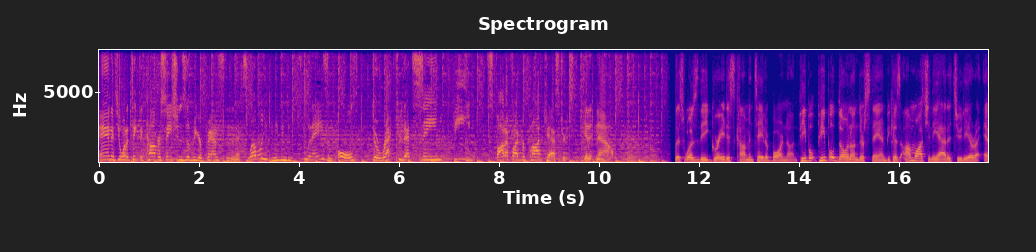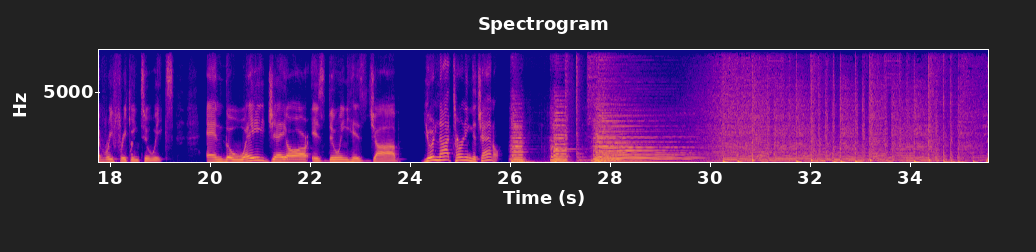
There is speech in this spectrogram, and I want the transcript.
And if you want to take the conversations of your fans to the next level, you can even do Q&As and polls direct through that same feed. Spotify for podcasters. Get it now. This was the greatest commentator bar none. People people don't understand because I'm watching the Attitude Era every freaking 2 weeks. And the way JR is doing his job, you're not turning the channel.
